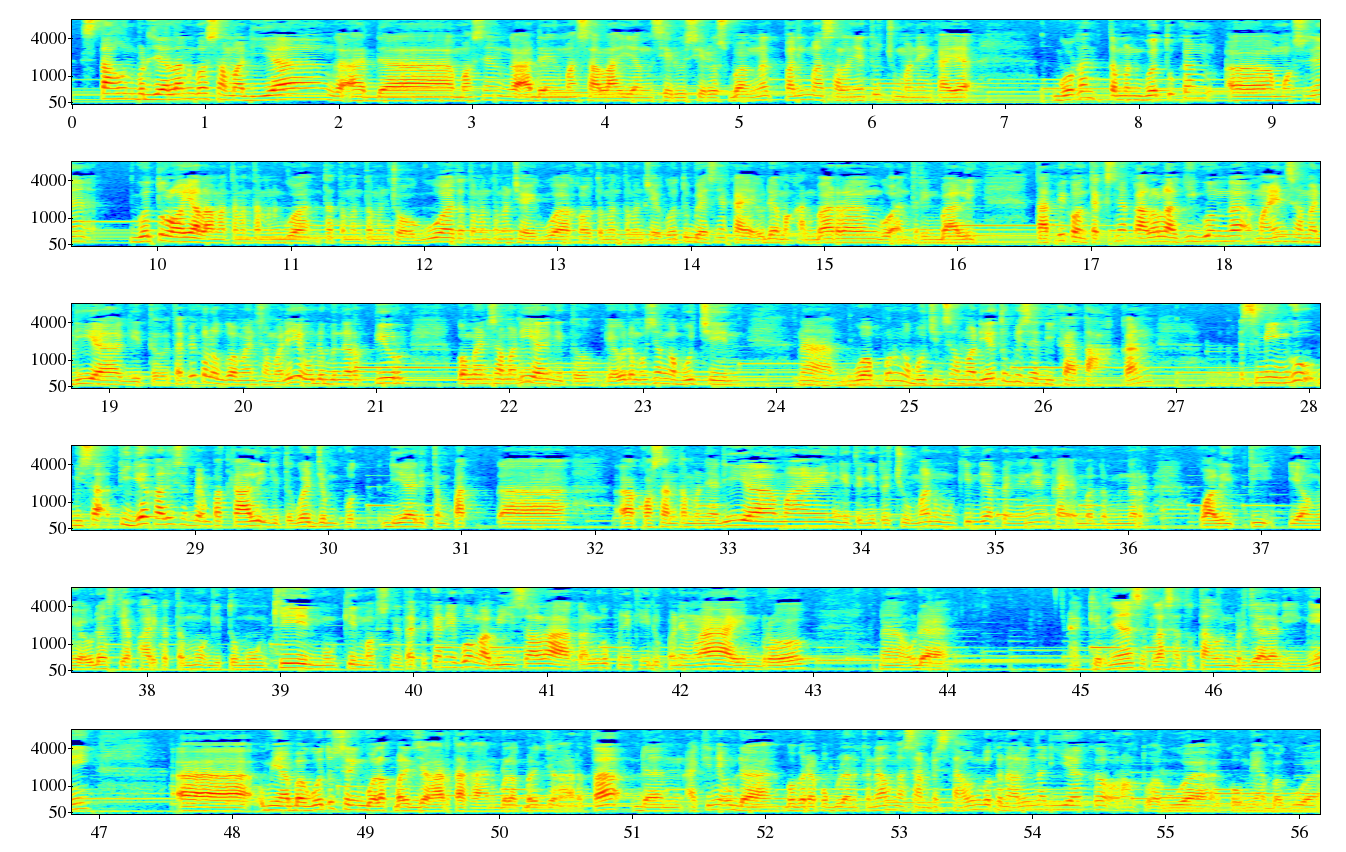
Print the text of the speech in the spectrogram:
setahun berjalan gue sama dia nggak ada maksudnya nggak ada yang masalah yang serius-serius banget. Paling masalahnya itu cuman yang kayak gue kan temen gue tuh kan uh, maksudnya gue tuh loyal sama teman-teman gue entah teman-teman cowok gue atau teman-teman cewek gue kalau teman-teman cewek gue tuh biasanya kayak udah makan bareng gue anterin balik. Tapi konteksnya kalau lagi gue nggak main sama dia gitu. Tapi kalau gue main sama dia udah bener pure gue main sama dia gitu. Ya udah maksudnya ngebucin. Nah gue pun ngebucin sama dia tuh bisa dikatakan seminggu bisa tiga kali sampai empat kali gitu. Gue jemput dia di tempat uh, uh, kosan temennya dia main gitu-gitu. Cuman mungkin dia pengennya yang kayak bener-bener quality yang ya udah setiap hari ketemu gitu. Mungkin mungkin maksudnya. Tapi kan ya gue nggak bisa lah. Kan gue punya kehidupan yang lain bro. Nah udah. Akhirnya setelah satu tahun berjalan ini uh, Umi Abah gue tuh sering bolak-balik Jakarta kan bolak-balik Jakarta dan akhirnya udah beberapa bulan kenal nggak sampai setahun gue kenalin lah dia ke orang tua gue ke Umi Abah gue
